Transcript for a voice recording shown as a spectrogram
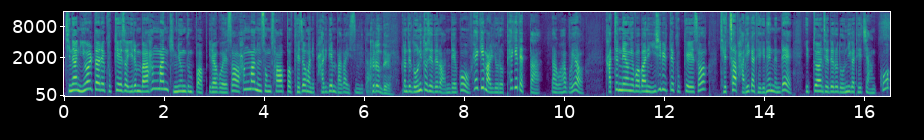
지난 2월 달에 국회에서 이른바 항만 김용균법이라고 해서 항만 운송 사업법 개정안이 발의된 바가 있습니다. 그런데요. 그런데 논의도 제대로 안 되고 회기 만료로 폐기됐다라고 하고요. 같은 내용의 법안이 21대 국회에서 재차 발의가 되긴 했는데 이 또한 제대로 논의가 되지 않고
